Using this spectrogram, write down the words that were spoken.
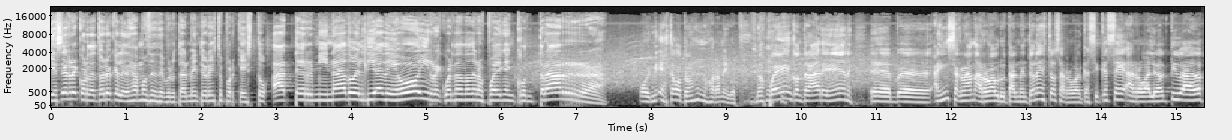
y ese recordatorio que le dejamos desde Brutalmente Honesto porque esto ha terminado el día de hoy. Recuerden dónde nos pueden encontrar. Hoy este botón es mi mejor amigo. Nos pueden encontrar en eh, eh, a Instagram, arroba brutalmente honestos, arroba el cacique C, arroba leo activado,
